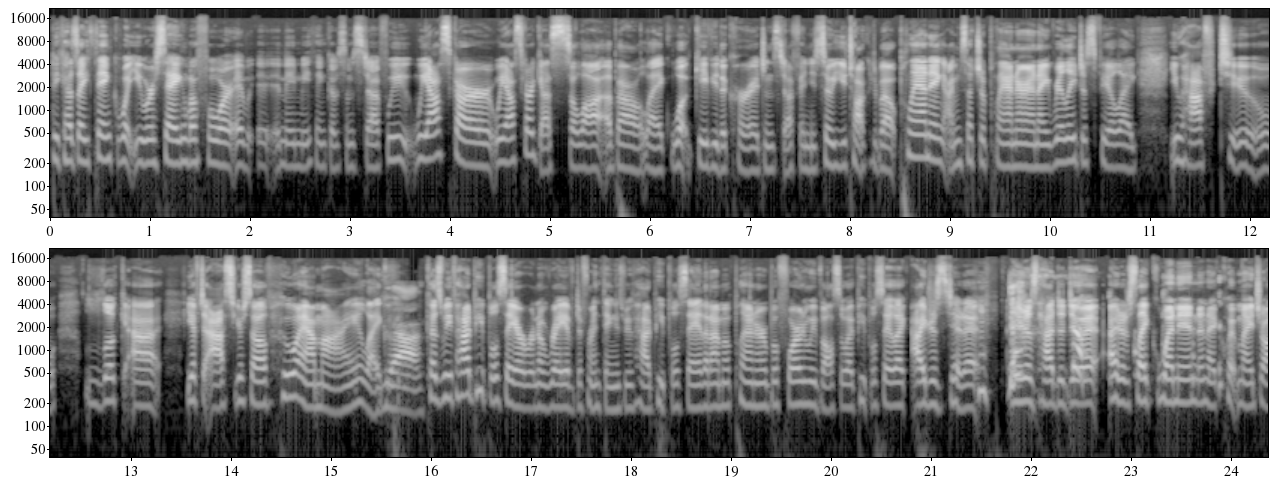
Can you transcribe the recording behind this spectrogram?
because I think what you were saying before it, it made me think of some stuff. We we ask our we ask our guests a lot about like what gave you the courage and stuff. And so you talked about planning. I'm such a planner, and I really just feel like you have to look at you have to ask yourself who am I like yeah because we've had people say an array of different things. We've had people say that I'm a planner before, and we've also had people say like I just did it. I just had to do it. I just like went in and I quit my job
